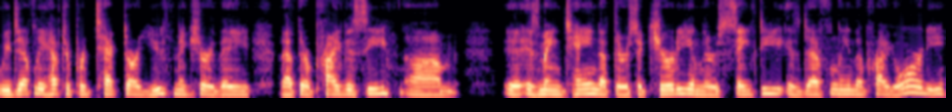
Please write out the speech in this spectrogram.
We definitely have to protect our youth, make sure they, that their privacy, um, is maintained, that their security and their safety is definitely the priority.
